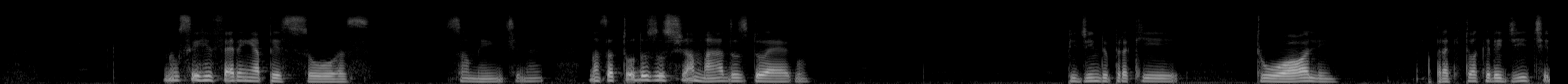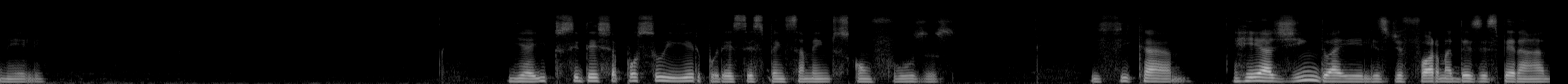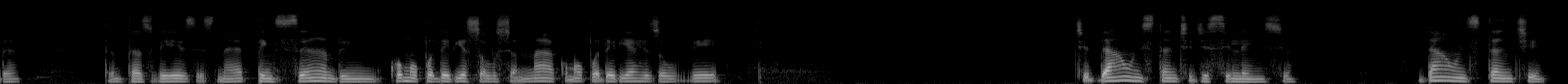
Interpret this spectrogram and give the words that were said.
não se referem a pessoas somente, né? mas a todos os chamados do ego, pedindo para que tu olhe, para que tu acredite nele. E aí tu se deixa possuir por esses pensamentos confusos e fica reagindo a eles de forma desesperada tantas vezes, né, pensando em como poderia solucionar, como poderia resolver. Te dá um instante de silêncio, dá um instante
